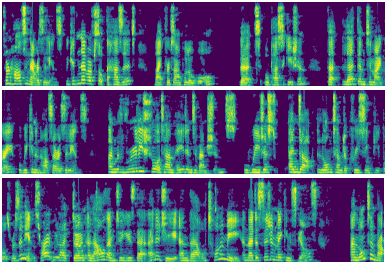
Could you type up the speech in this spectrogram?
So, enhancing that resilience. We could never have stopped the hazard, like, for example, a war, that or persecution that led them to migrate, but we can enhance their resilience. And with really short term aid interventions, we just end up long term decreasing people's resilience, right? We like don't allow them to use their energy and their autonomy and their decision making skills. And long term, that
